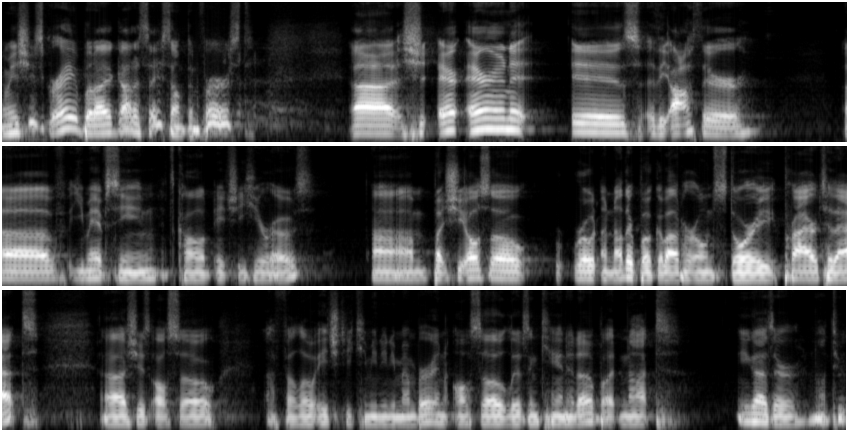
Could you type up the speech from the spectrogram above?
I mean, she's great, but I gotta say something first. Uh, Erin is the author of, you may have seen, it's called HD Heroes. Um, but she also wrote another book about her own story prior to that. Uh, she's also a fellow HD community member and also lives in Canada, but not, you guys are not too,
